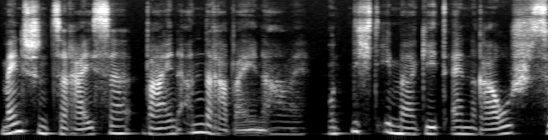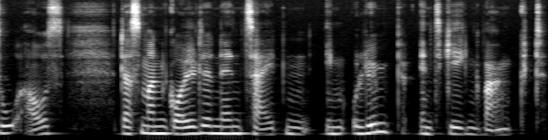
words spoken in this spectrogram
Menschenzerreißer war ein anderer Beiname. Und nicht immer geht ein Rausch so aus, dass man goldenen Zeiten im Olymp entgegenwankt.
